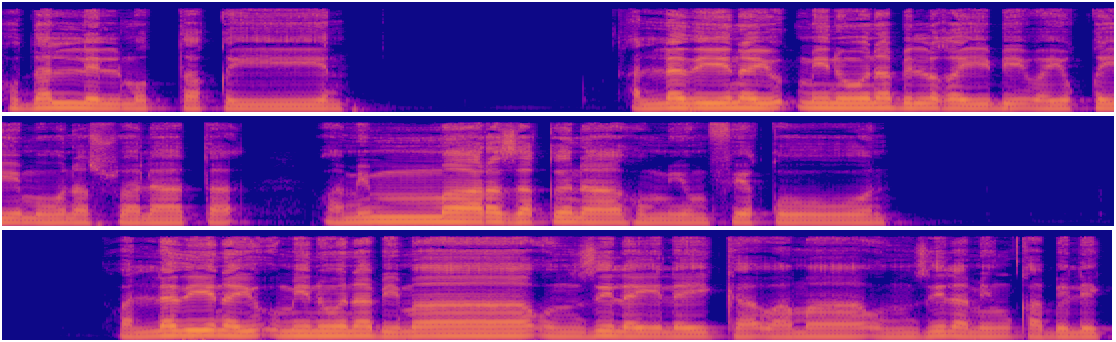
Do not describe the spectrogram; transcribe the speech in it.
هدى للمتقين. الذين يؤمنون بالغيب ويقيمون الصلاة ومما رزقناهم ينفقون. والذين يؤمنون بما أنزل إليك وما أنزل من قبلك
